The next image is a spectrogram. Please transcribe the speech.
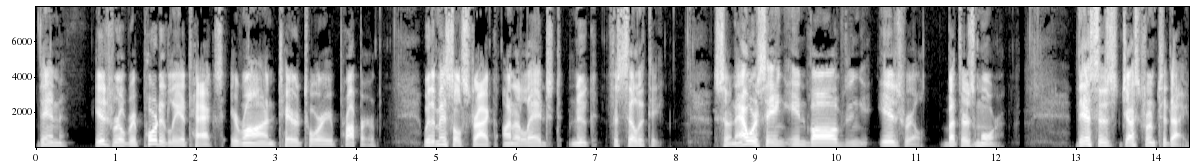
Then Israel reportedly attacks Iran territory proper with a missile strike on alleged nuke facility. So now we're seeing involving Israel, but there's more. This is just from today.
